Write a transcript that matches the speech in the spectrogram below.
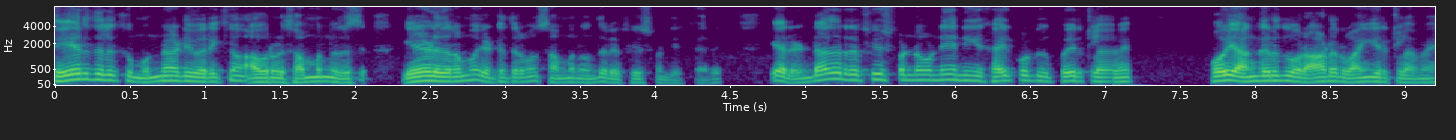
தேர்தலுக்கு முன்னாடி வரைக்கும் அவர் சம்மன் ஏழு தரமோ எட்டு தரமோ சம்மன் வந்து ரெஃப்யூஸ் பண்ணியிருக்காரு. ஏன் ரெண்டாவது ரெஃப்யூஸ் பண்ண உடனே நீங்கள் ஹைகோர்ட்டுக்கு போயிருக்கலாமே? போய் அங்கேருந்து ஒரு ஆர்டர் வாங்கியிருக்கலாமே.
